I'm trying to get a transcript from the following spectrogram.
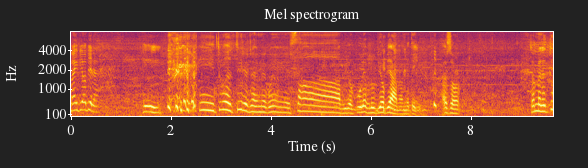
မိုက်ပြောပြလားဟေးဟေး तू ကသိတဲ့အတိုင်းပဲကွယ်စားပြီးတော့ကိုလည်းဘယ်လိုပြောပြရမှာမသိဘူးအဲ့ဆိုဒါမဲ့လေ तू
